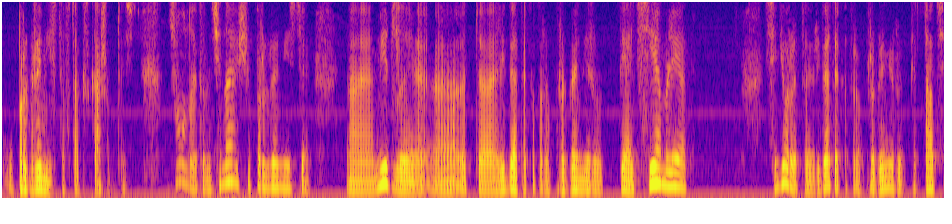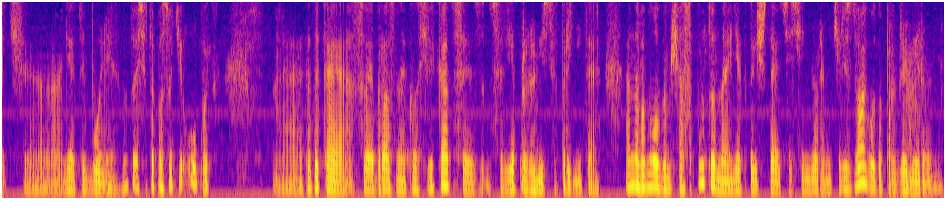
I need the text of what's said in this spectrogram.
у программистов, так скажем. То есть джуны это начинающие программисты, э, мидлы э, это ребята, которые программируют 5-7 лет, сеньоры это ребята, которые программируют 15 лет и более. Ну, то есть это по сути опыт, это такая своеобразная классификация среди программистов принятая. Она во многом сейчас спутанная. Некоторые считаются сеньорами через два года программирования.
